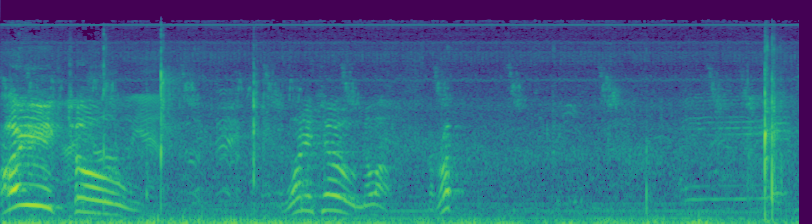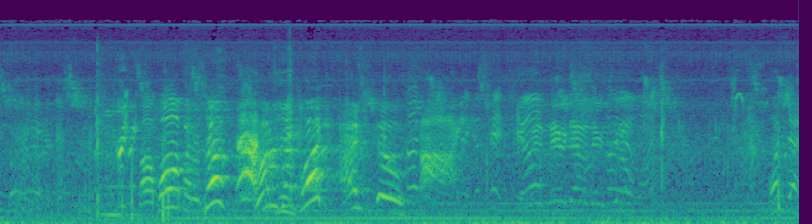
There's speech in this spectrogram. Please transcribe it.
Right two. One and two. No outs. Better up. Foul ball. Better out. Runners at one and two. Tie. One down.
